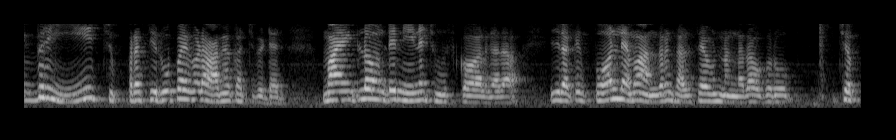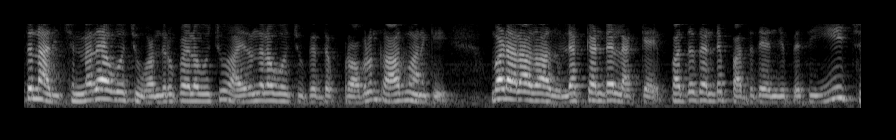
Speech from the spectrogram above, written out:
ఎవ్రీ ఈచ్ ప్రతి రూపాయి కూడా ఆమె ఖర్చు పెట్టారు. మా ఇంట్లో ఉంటే నేనే చూసుకోవాలి కదా. ఇది లెక్క ఫోన్లేమో అందరం కలిసే ఉంటున్నాం కదా ఒకరు చెప్తున్నా అది చిన్నదే అవ్వచ్చు వంద రూపాయలు అవ్వచ్చు ఐదు వందలు అవ్వచ్చు పెద్ద ప్రాబ్లం కాదు మనకి. బట్ అలా కాదు లెక్క అంటే లెక్కే పద్ధతి అంటే పద్ధతి అని చెప్పేసి ఈచ్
